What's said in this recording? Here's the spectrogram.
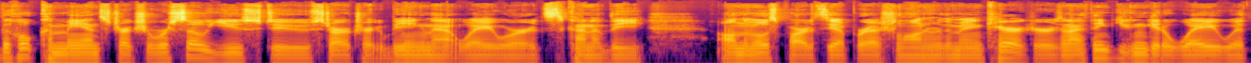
the whole command structure. We're so used to Star Trek being that way, where it's kind of the on the most part it's the upper echelon who are the main characters, and I think you can get away with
